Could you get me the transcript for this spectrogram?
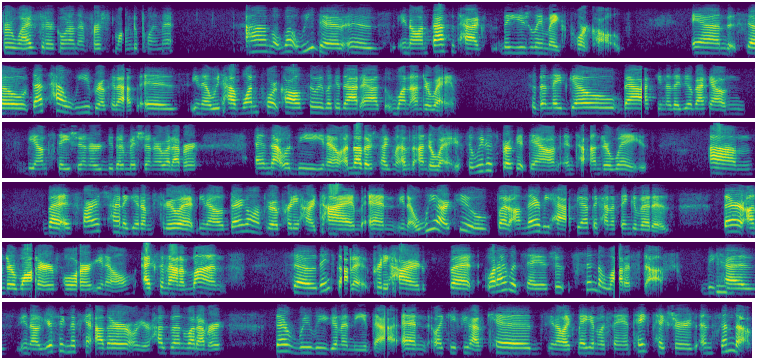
for wives that are going on their first long deployment? Um, what we did is, you know, on fast attacks, they usually make port calls. And so that's how we broke it up is, you know, we'd have one port call, so we look at that as one underway. So then they'd go back, you know, they'd go back out and be on station or do their mission or whatever. And that would be, you know, another segment of the underway. So we just broke it down into underways. Um, but as far as trying to get them through it, you know, they're going through a pretty hard time, and you know, we are too. But on their behalf, you have to kind of think of it as they're underwater for you know X amount of months, so they've got it pretty hard. But what I would say is just send a lot of stuff because mm-hmm. you know your significant other or your husband, whatever, they're really gonna need that. And like if you have kids, you know, like Megan was saying, take pictures and send them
